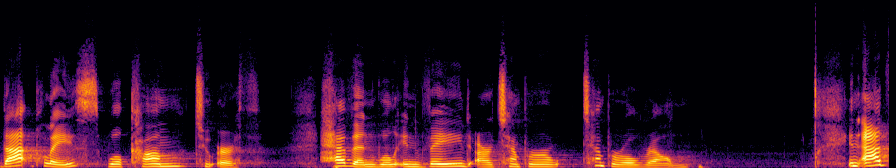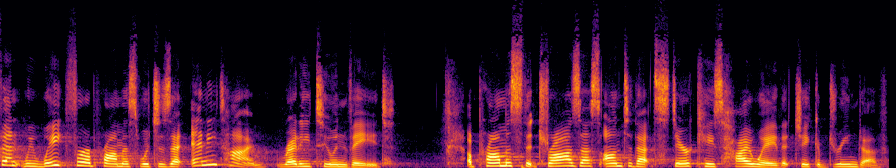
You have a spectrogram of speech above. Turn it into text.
that place will come to earth. Heaven will invade our temporal, temporal realm. In Advent, we wait for a promise which is at any time ready to invade. A promise that draws us onto that staircase highway that Jacob dreamed of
